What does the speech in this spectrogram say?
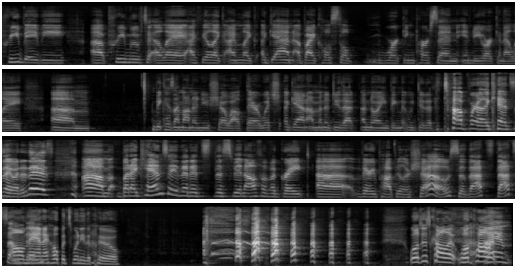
pre baby, uh, pre move to LA. I feel like I'm like again a bi-coastal working person in New York and LA. Um, because I'm on a new show out there, which again, I'm going to do that annoying thing that we did at the top where I can't say what it is. Um, but I can say that it's the spin-off of a great, uh, very popular show. So that's, that's something. Oh man, I hope it's Winnie the Pooh. we'll just call it we'll call it am,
